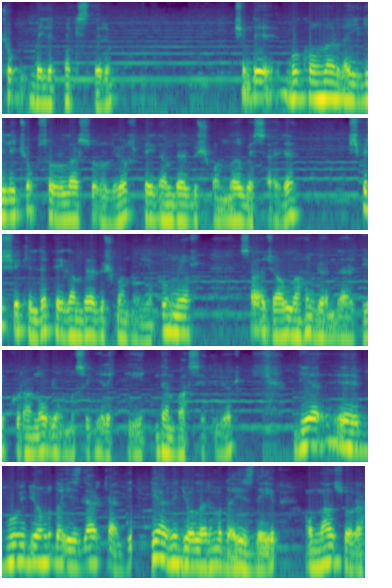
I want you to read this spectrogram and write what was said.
çok belirtmek isterim. Şimdi bu konularla ilgili çok sorular soruluyor. Peygamber düşmanlığı vesaire. Hiçbir şekilde peygamber düşmanlığı yapılmıyor. Sadece Allah'ın gönderdiği Kur'an'a uyulması gerektiğinden bahsediliyor. Diye e, bu videomu da izlerken diğer videolarımı da izleyip ondan sonra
